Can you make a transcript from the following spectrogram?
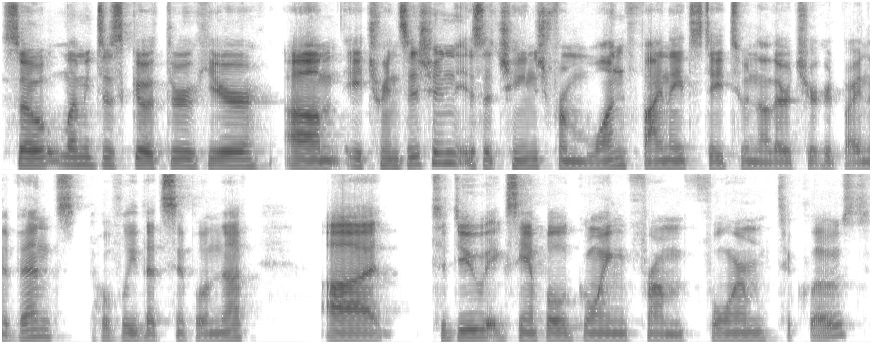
So let me just go through here. Um, a transition is a change from one finite state to another triggered by an event. Hopefully that's simple enough. Uh, to do example going from form to closed,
